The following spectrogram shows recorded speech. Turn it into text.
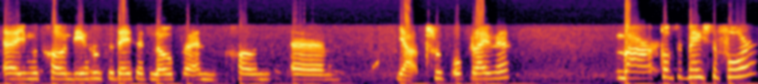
je moet gewoon die route de hele tijd lopen en gewoon, ehm, ja, troep opruimen. Maar Komt het meeste voor?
